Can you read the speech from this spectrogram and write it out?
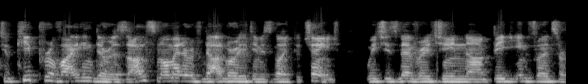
to keep providing the results no matter if the algorithm is going to change which is leveraging uh, big influencer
